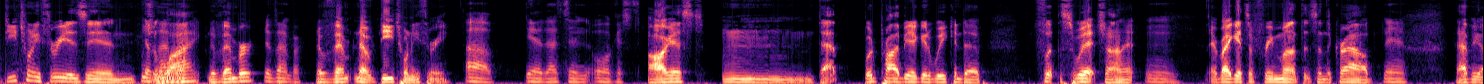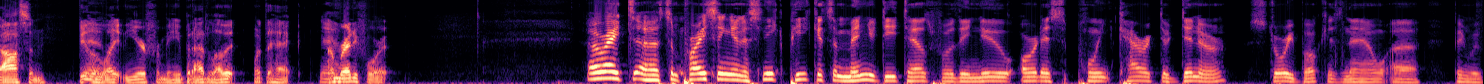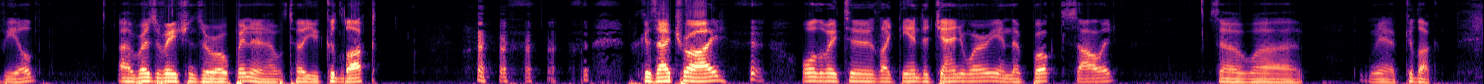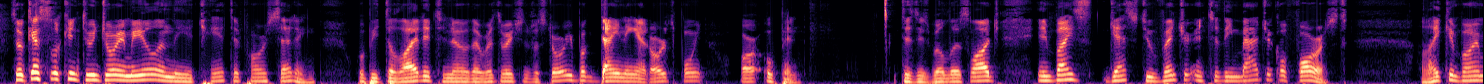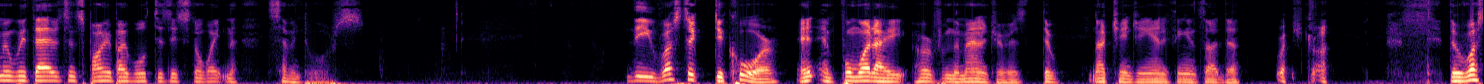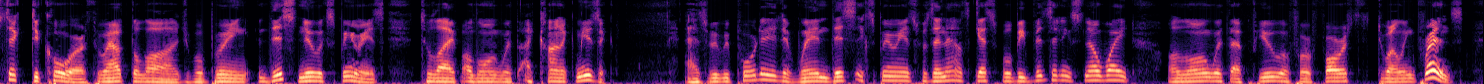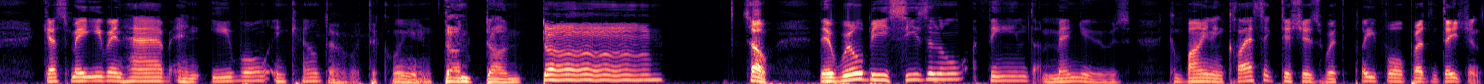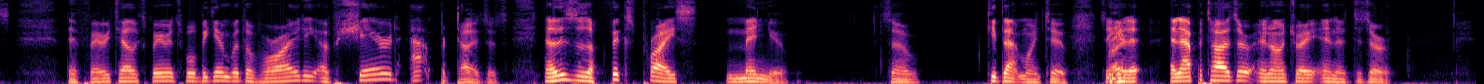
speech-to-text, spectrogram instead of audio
D23 is in November. July, November, November. November. No, D23, Oh, yeah, that's in August. August. Mm, that would probably be a good weekend to flip the switch on it. Mm, Everybody gets a free month that's in the crowd. yeah. That'd be awesome. Be a little late in the year for me, but I'd love it. What the heck? Yeah. I'm ready for it. All right, uh, some pricing and a sneak peek at some menu details for the new Artist Point Character Dinner storybook has now uh, been revealed. Uh, reservations are open, and I will tell you, good luck. because I tried all the way to like the end of January, and they're booked solid. So, uh, yeah, good luck. So, guests looking to enjoy a meal in the Enchanted Forest setting will be delighted to know that reservations for storybook dining at Artist Point are open. Disney's Wilderness Lodge invites guests to venture into the magical forest, a like environment with that is inspired by Walt Disney's Snow White and the Seven Dwarfs. The rustic decor, and, and from what I heard from the manager, is they're not changing anything inside the restaurant. The rustic decor throughout the lodge will bring this new experience to life along with iconic music. As we reported, when this experience was announced, guests will be visiting Snow White along with a few of her forest dwelling friends. Guests may even have an evil encounter with the Queen. Dun dun dun. So, there will be seasonal themed menus combining classic dishes with playful presentations. The fairy tale experience will begin with a variety of shared appetizers. Now, this is a fixed price menu. So, keep that in mind too. So, you Right. get a, an appetizer, an entree, and a dessert.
